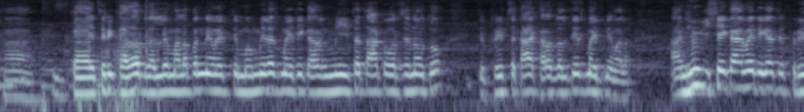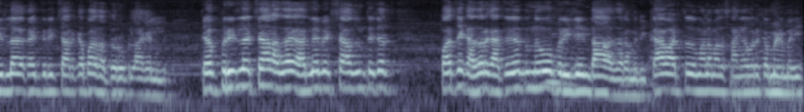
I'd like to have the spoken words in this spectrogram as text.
हां काहीतरी खराब झाले मला पण नाही माहिती मम्मीलाच माहिती कारण मी इथं आठ वर्ष नव्हतो ते फ्रीजचं काय खराब झालं तेच माहीत नाही मला. आणि विषय काय माहिती का ते फ्रीजला काहीतरी चार का पाच हजार रुपये लागले त्या फ्रीजला चार हजार घालण्यापेक्षा अजून त्याच्यात पाच एक हजार घातले ना तर नवं फ्रीज येईल दहा हजारामध्ये. काय वाटतं तुम्हाला मला सांगा बरं कमेंटमध्ये.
